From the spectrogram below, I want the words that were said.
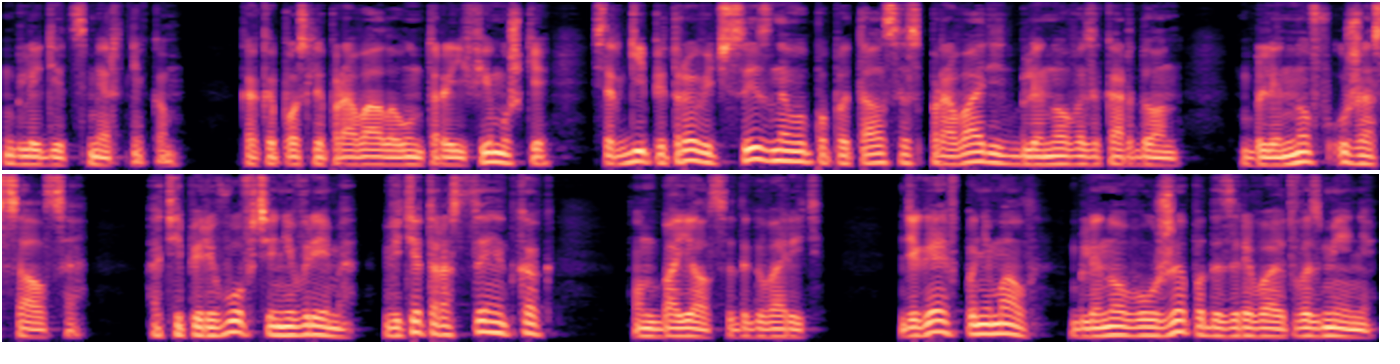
глядит смертником. Как и после провала Унтера Ефимушки, Сергей Петрович сызново попытался спровадить Блинова за кордон. Блинов ужасался. А теперь вовсе не время, ведь это расценит как... Он боялся договорить. Дегаев понимал, Блинова уже подозревают в измене.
